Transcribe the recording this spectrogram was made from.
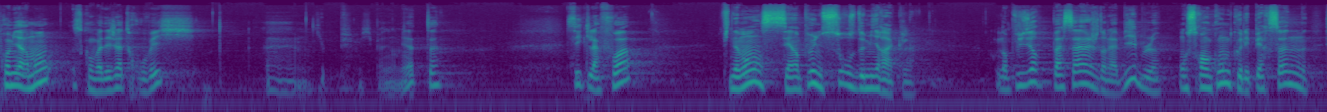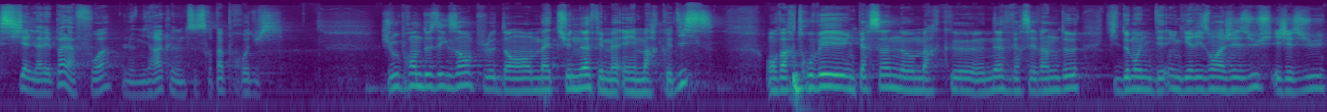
Premièrement, ce qu'on va déjà trouver, euh, c'est que la foi, finalement, c'est un peu une source de miracles. Dans plusieurs passages dans la Bible, on se rend compte que les personnes, si elles n'avaient pas la foi, le miracle ne se serait pas produit. Je vais vous prendre deux exemples dans Matthieu 9 et Marc 10. On va retrouver une personne au Marc 9, verset 22, qui demande une guérison à Jésus, et Jésus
